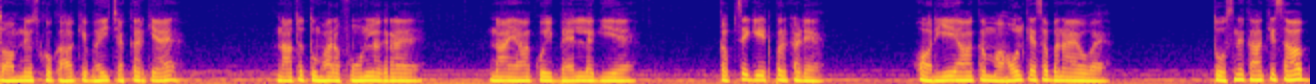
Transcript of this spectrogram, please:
तो हमने उसको कहा कि, भाई, चक्कर क्या है? ना तो तुम्हारा फ़ोन लग रहा है, ना यहाँ कोई बैल लगी है। कब से गेट पर खड़े हैं? और ये यहाँ का माहौल कैसा बनाया हुआ है? तो उसने कहा कि साहब,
